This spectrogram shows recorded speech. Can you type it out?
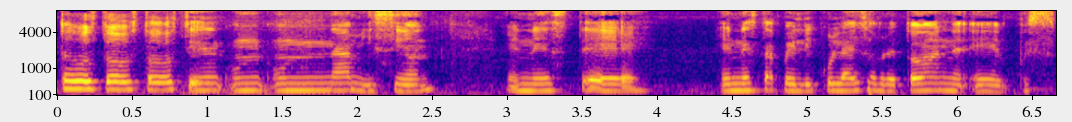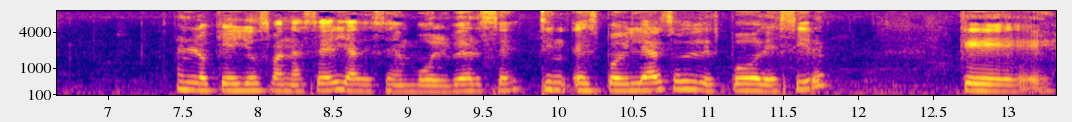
Todos, todos, todos tienen una misión en este, en esta película y sobre todo en, eh, pues, en lo que ellos van a hacer y a desenvolverse. Sin spoilear, solo les puedo decir que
